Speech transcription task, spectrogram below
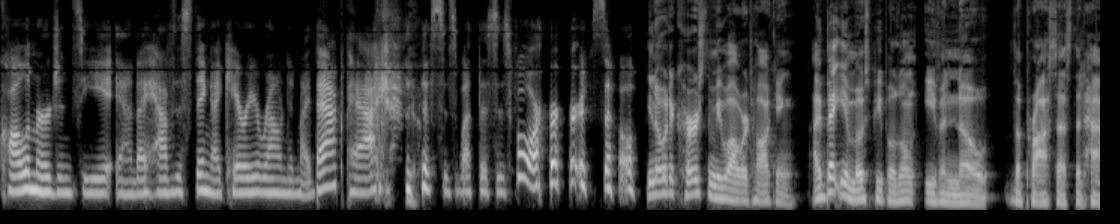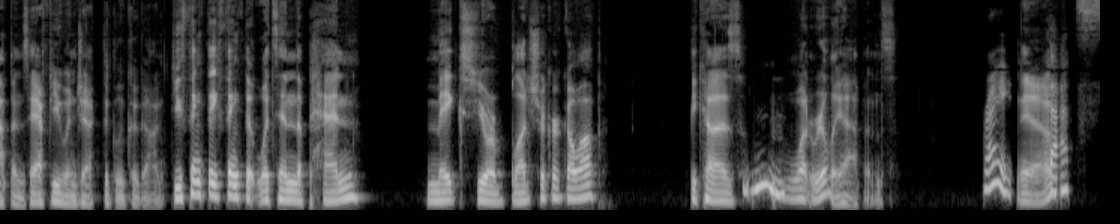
call emergency and I have this thing I carry around in my backpack. Yeah. this is what this is for. so, you know, it occurs to me while we're talking, I bet you most people don't even know the process that happens after you inject the glucagon. Do you think they think that what's in the pen makes your blood sugar go up? Because mm. what really happens? Right. Yeah. That's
